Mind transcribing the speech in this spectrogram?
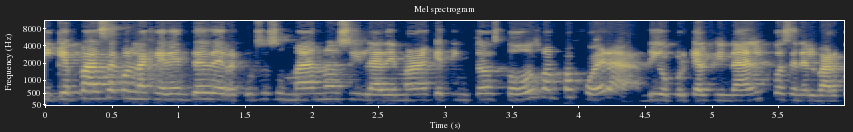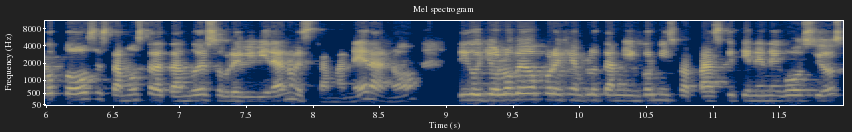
¿Y qué pasa con la gerente de recursos humanos y la de marketing? Todos, todos van para afuera. Digo, porque al final, pues en el barco todos estamos tratando de sobrevivir a nuestra manera, ¿no? Digo, yo lo veo, por ejemplo, también con mis papás que tienen negocios.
